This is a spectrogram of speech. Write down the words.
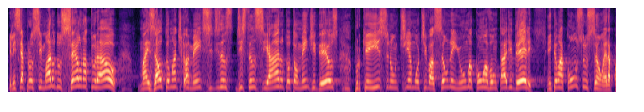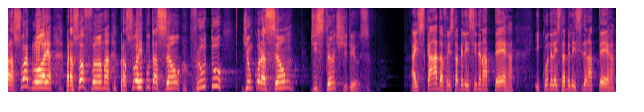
Eles se aproximaram do céu natural, mas automaticamente se distanciaram totalmente de Deus, porque isso não tinha motivação nenhuma com a vontade dele. Então a construção era para a sua glória, para a sua fama, para a sua reputação, fruto de um coração distante de Deus. A escada foi estabelecida na terra, e quando ela é estabelecida na terra,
